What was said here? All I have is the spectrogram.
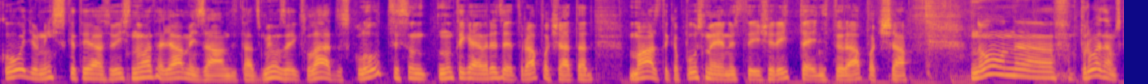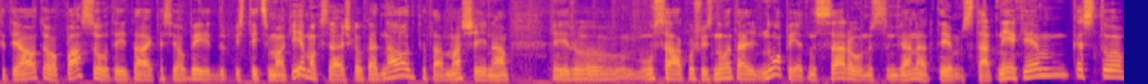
kuģa un izskatījās visnotaļ amizanti. Tāds milzīgs ledus klucis un nu, tikai redzēt tur apakšā tādu mazu tā pusmēnesīšu riteņu tur apakšā. Nu, un, uh, protams, ka tie auto pasūtītāji, kas jau bija visticamāk iemaksājuši kaut kādu naudu par tām mašīnām, ir uh, uzsākuši visnotaļ nopietnas sarunas gan ar tiem starpniekiem, kas to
